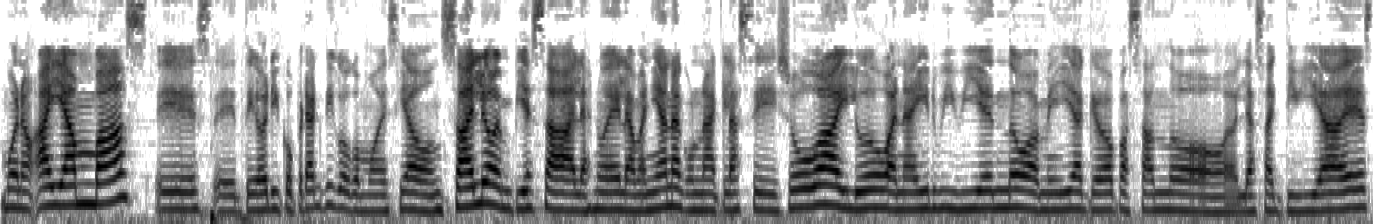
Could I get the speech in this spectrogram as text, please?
Bueno, hay ambas, es eh, teórico-práctico, como decía Gonzalo, empieza a las 9 de la mañana con una clase de yoga y luego van a ir viviendo a medida que va pasando las actividades,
